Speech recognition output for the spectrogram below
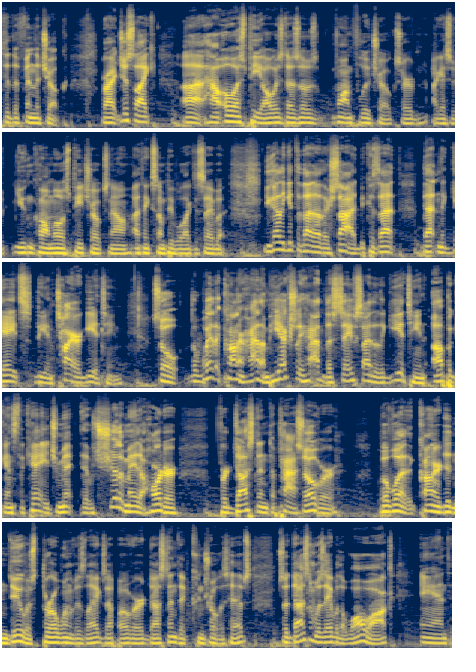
to defend the choke, right? Just like uh, how OSP always does those Von Flue chokes, or I guess you can call them OSP chokes now. I think some people like to say, but you got to get to that other side because that that negates the entire guillotine. So the way that Conor had him, he actually had the safe side of the guillotine up against the cage. It should have made it harder for Dustin to pass over but what Conor didn't do was throw one of his legs up over Dustin to control his hips. So Dustin was able to wall walk, and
